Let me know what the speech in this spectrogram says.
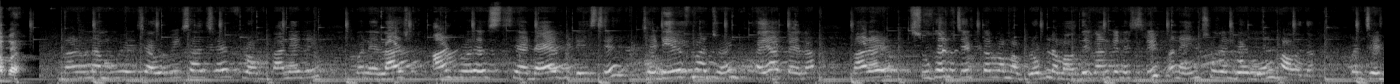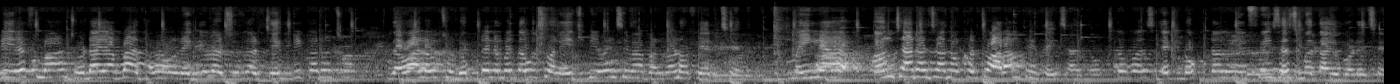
આભાર. મારું નામ મુહેજા ઉર્વિશા છે ફ્રોમ પાનેરી. મને લાસ્ટ આઠ વર્ષથી ડાયાબિટીસ છે. જે ડીએફમાં જોઈન થયા પહેલાં મારે સુગર ચેક કરવામાં પ્રોબ્લેમ આવતી, કારણ કે એની સ્ટ્રીપ અને ઇન્સ્યુલિન બહુ મોંઘા હતા. પણ જેડીએફમાં જોડાયા બાદ હવે હું રેગ્યુલર સુગર ચેક બી કરું છું. દવા લઉં છું ડૉક્ટરને બતાવું છું અને એચબીએમસીમાં પણ ઘણો ફેર છે. મહિને ત્રણ ચાર હજારનો ખર્ચો આરામથી થઈ જાય તો. બસ એક ડૉક્ટરની ફીસ જ બતાવવી પડે છે.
